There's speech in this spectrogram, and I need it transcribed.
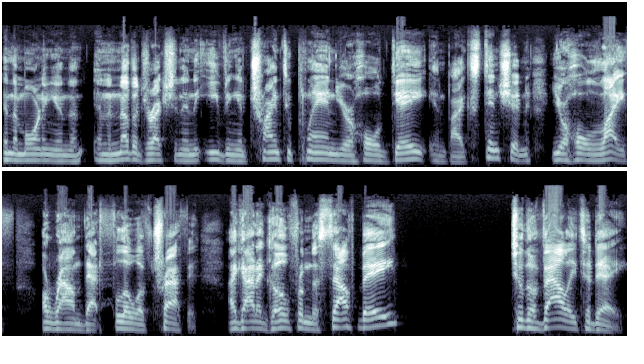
in the morning and in, another direction in the evening and trying to plan your whole day and by extension your whole life around that flow of traffic. I got to go from the South Bay to the valley today.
